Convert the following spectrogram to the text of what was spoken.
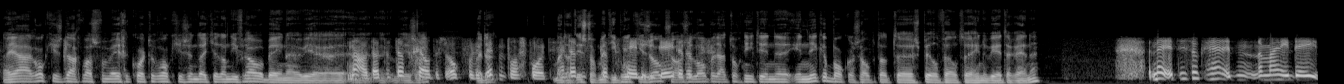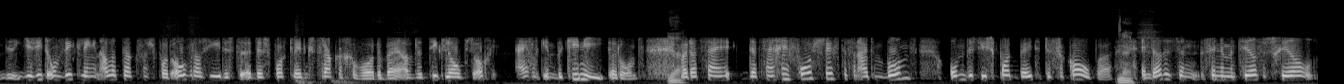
nou ja, rokjesdag was vanwege korte rokjes... en dat je dan die vrouwenbenen weer eh, nou, eh, dat, weer dat geldt dus ook voor de badmintonsport. Maar dat, is toch met die broekjes ook zo? Ze lopen daar toch niet in, eh, in knikkerbokkers op dat eh, speelveld eh, heen en weer te rennen? Nee, het is ook, hè, naar mijn idee, je ziet ontwikkeling in alle takken van sport. Overal zie je de, st- de sportkleding strakker geworden. Bij atletiek lopen ze ook eigenlijk in bikini rond. Ja. Maar dat zijn, dat zijn geen voorschriften vanuit een bond om dus die sport beter te verkopen. Nee. En dat is een fundamenteel verschil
